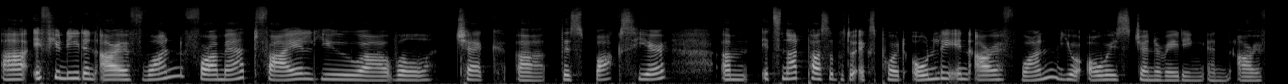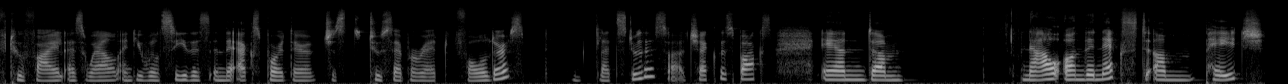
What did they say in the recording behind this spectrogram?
Uh, if you need an RF1 format file, you uh, will check uh, this box here. Um, it's not possible to export only in RF1. You're always generating an RF2 file as well, and you will see this in the export. They're just two separate folders let's do this. So I'll check this box. And um, now on the next um, page,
